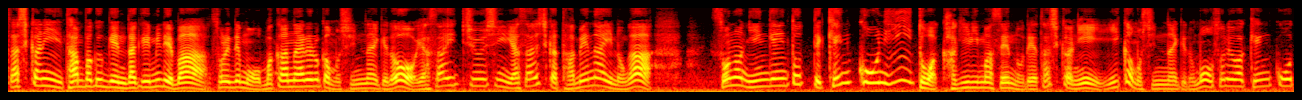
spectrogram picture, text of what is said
確かににタンパク源だけ見れば、それでも賄えられるかもしんないけど、野菜中心、野菜しか食べないのが、その人間にとって健康にいいとは限りませんので、確かにいいかもしんないけども、それは健康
